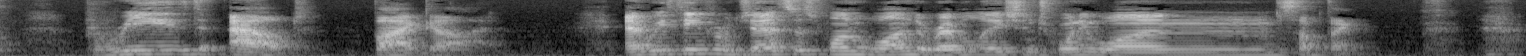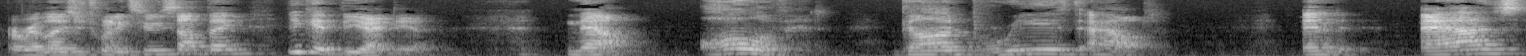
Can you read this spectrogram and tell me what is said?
breathed out by God. Everything from Genesis 1 1 to Revelation 21 something, or Revelation 22 something, you get the idea. Now, all of it, God breathed out. And as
